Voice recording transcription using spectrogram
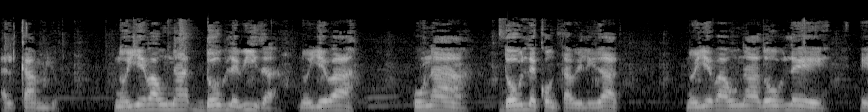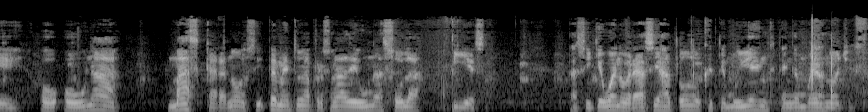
al cambio. No lleva una doble vida, no lleva una doble contabilidad, no lleva una doble eh, o, una máscara, no, simplemente una persona de una sola pieza. Así que bueno, gracias a todos, que estén muy bien, que tengan buenas noches.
